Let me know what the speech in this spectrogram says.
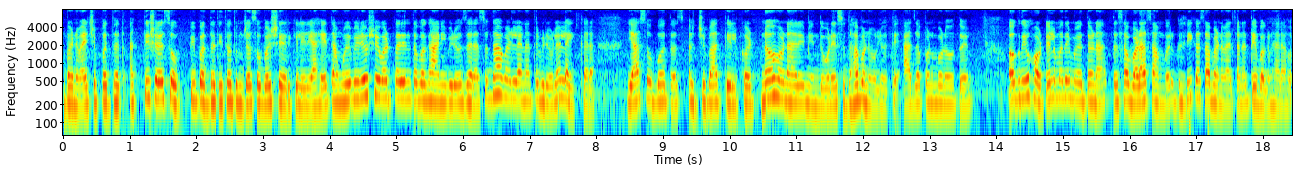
बनवायची पद्धत अतिशय सोपी पद्धत इथं तुमच्यासोबत शेअर केलेली आहे. त्यामुळे व्हिडिओ शेवटपर्यंत बघा आणि व्हिडिओ जरासुद्धा आवडला ना तर व्हिडिओला लाईक करा. यासोबतच अजिबात तेलकट न होणारे मेंदूवडेसुद्धा बनवले होते. आज आपण बनवतो आहे अगदी हॉटेलमध्ये मिळतं ना तसा वडा सांबर घरी कसा बनवायचा ना ते बघणार आहोत.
